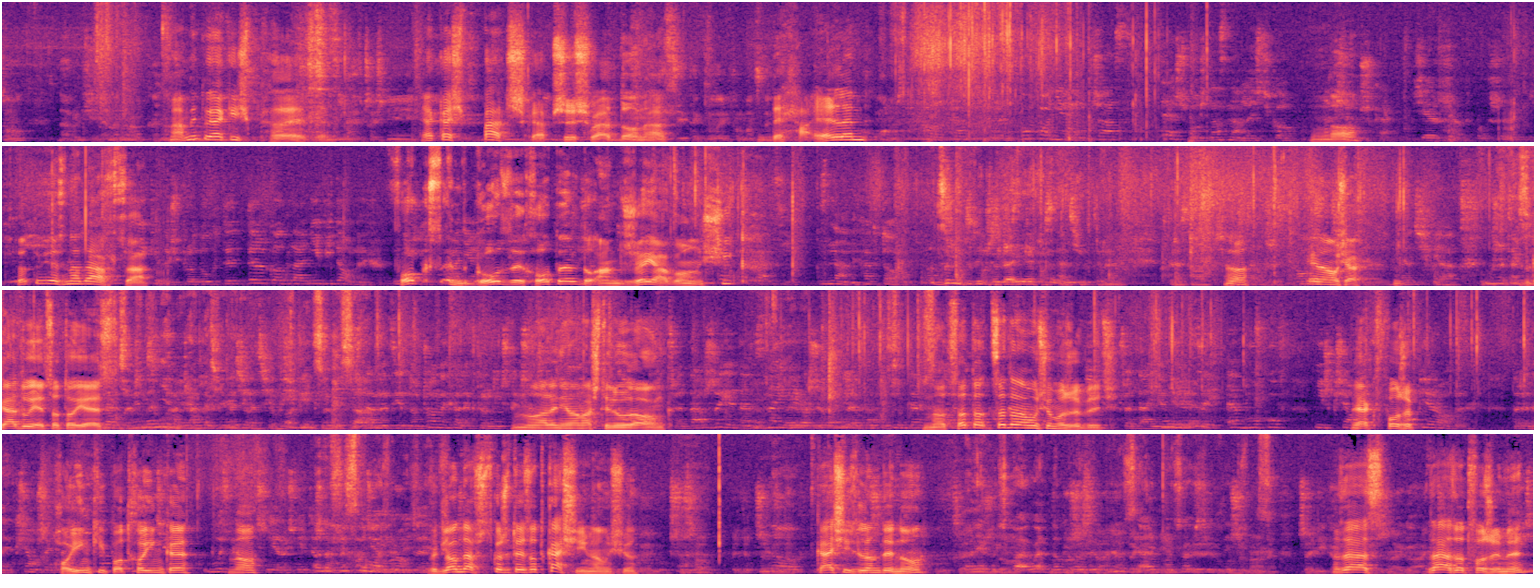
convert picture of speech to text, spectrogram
czasu na rodzinę, na naukę. Na Mamy tu jakiś prezent. Jakaś paczka przyszła do nas informacji DHL-em. Podcast, które pochłaniają czas, też można znaleźć go No. Kto tu jest nadawca? Fox and Goze Hotel do Andrzeja Wąsik. Aktorów. Co mi tutaj są No. no. Nie no, Musia, Tak. Zgaduję co to jest. No ale No ale nie mam aż tylu rąk. No co to, co to mamusiu może być? Jak w porze Choinki pod choinkę? No. Wygląda wszystko, że to jest od Kasi, mamusiu. Kasi z Londynu. No zaraz, zaraz otworzymy.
